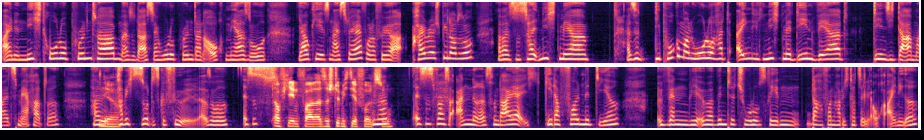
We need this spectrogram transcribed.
einen Nicht-Holo-Print haben. Also da ist der Holo-Print dann auch mehr so, ja, okay, ist nice to have oder für High-Rare-Spieler oder so, aber es ist halt nicht mehr, also die Pokémon Holo hat eigentlich nicht mehr den Wert, den sie damals mehr hatte. Habe Ja. hab ich so das Gefühl. Also es ist, Auf jeden Fall, also stimme ich dir voll Ne? zu. Es ist was anderes. Von daher, ich gehe da voll mit dir. Wenn wir über Vintage-Holos reden, davon habe ich tatsächlich auch einige.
